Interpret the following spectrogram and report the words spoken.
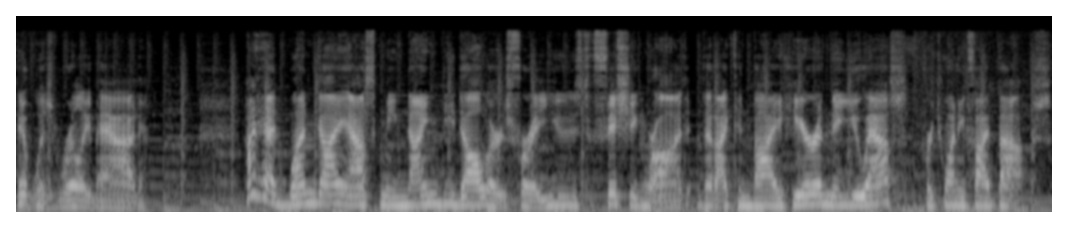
It was really bad. I had one guy ask me $90 for a used fishing rod that I can buy here in the US for 25 bucks.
